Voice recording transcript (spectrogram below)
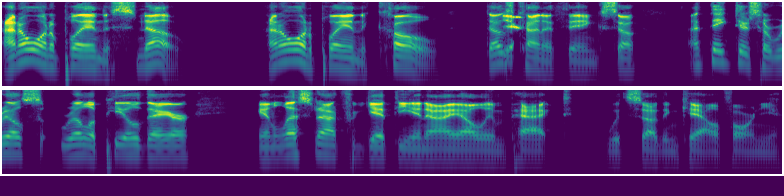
I don't want to play in the snow. I don't want to play in the cold. Those Yeah. kind of things. So I think there's a real real appeal there. And let's not forget the NIL impact with Southern California.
